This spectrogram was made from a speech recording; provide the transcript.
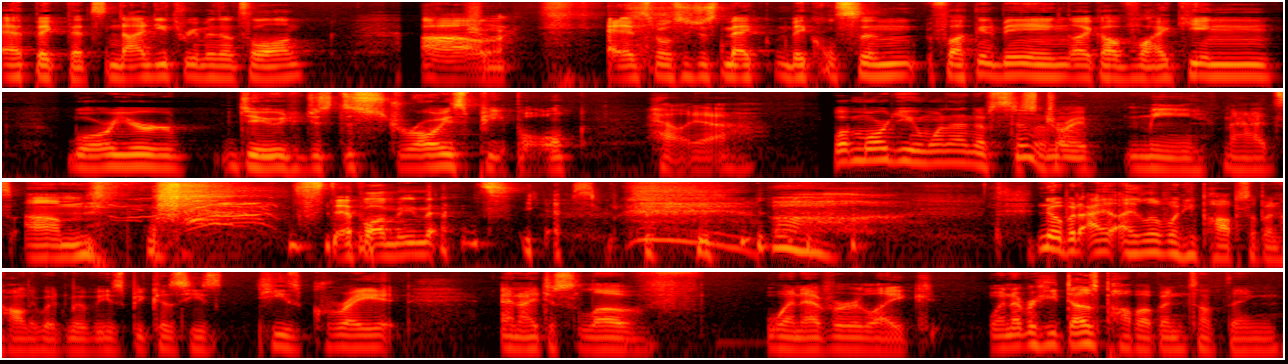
epic that's 93 minutes long. Um, and it's mostly just Mac- Mikkelsen fucking being like a Viking warrior dude who just destroys people. hell yeah, What more do you want out of cinema? destroy me, Mads. Um, Step on me, Mads. yes. no, but I, I love when he pops up in Hollywood movies because he's he's great, and I just love whenever like whenever he does pop up in something,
